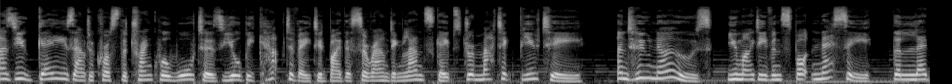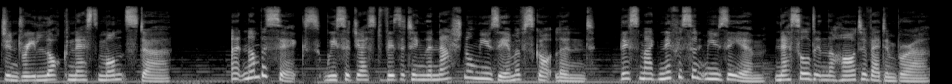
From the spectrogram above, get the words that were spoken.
As you gaze out across the tranquil waters, you'll be captivated by the surrounding landscape's dramatic beauty. And who knows, you might even spot Nessie, the legendary Loch Ness monster. At number 6, we suggest visiting the National Museum of Scotland. This magnificent museum, nestled in the heart of Edinburgh,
